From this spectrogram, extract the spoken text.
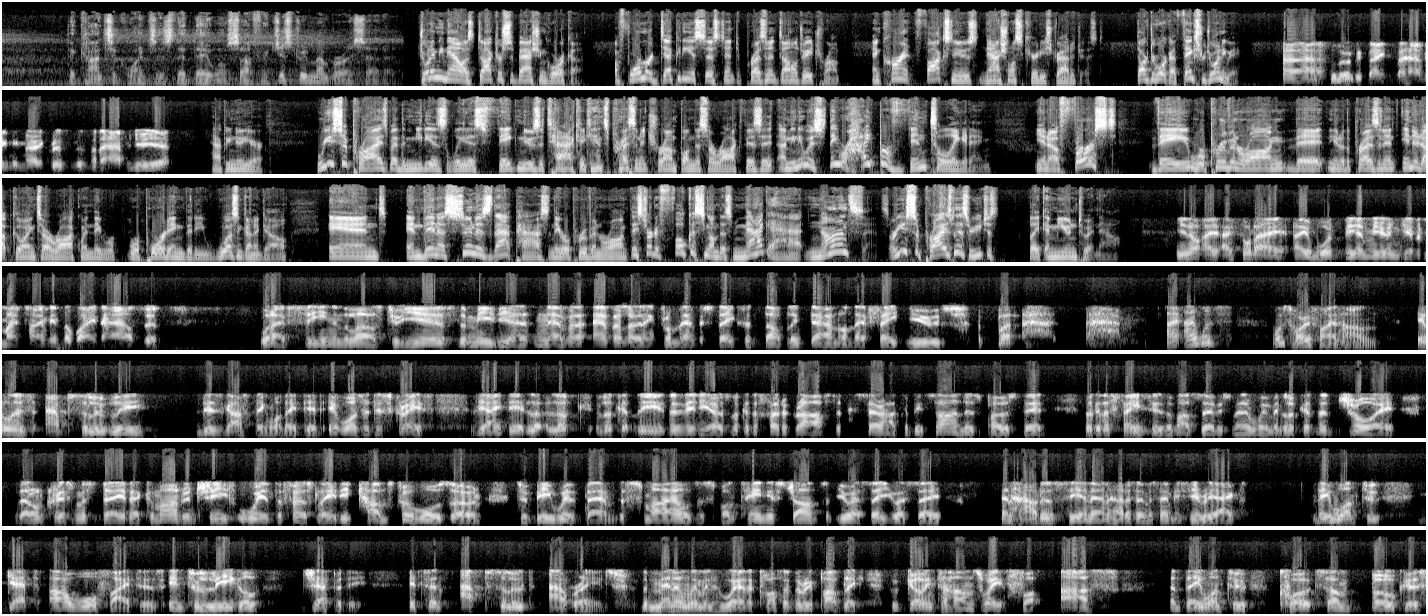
the consequences that they will suffer. Just remember I said it. Joining me now is Dr. Sebastian Gorka, a former deputy assistant to President Donald J. Trump and current Fox News national security strategist. Dr. Gorka, thanks for joining me. Uh, absolutely. Thank you for having me. Merry Christmas and a Happy New Year. Happy New Year. Were you surprised by the media's latest fake news attack against President Trump on this Iraq visit? I mean, it was they were hyperventilating. You know, first they were proven wrong that you know the president ended up going to Iraq when they were reporting that he wasn't going to go. And and then as soon as that passed and they were proven wrong, they started focusing on this MAGA hat nonsense. Are you surprised with this, or are you just like immune to it now? You know, I, I thought I, I would be immune given my time in the White House and what I've seen in the last two years, the media never ever learning from their mistakes and doubling down on their fake news. But I, I was I was horrified, Harlan. It was absolutely disgusting what they did. It was a disgrace. The idea look look look at the, the videos, look at the photographs that Sarah Huckabee Sanders posted. Look at the faces of our servicemen and women. Look at the joy that on Christmas Day their commander in chief with the First Lady comes to a war zone to be with them. The smiles, the spontaneous chants of USA, USA. And how does CNN, how does MSNBC react? They want to get our warfighters into legal jeopardy. It's an absolute outrage. The men and women who wear the cloth of the Republic, who go into harm's way for us, and they want to quote some bogus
